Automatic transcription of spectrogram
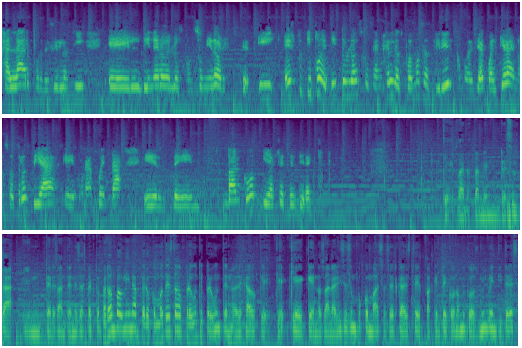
jalar, por decirlo así, el dinero de los consumidores. Y este tipo de títulos, José Ángel, los podemos adquirir, como decía cualquiera de nosotros, vía una cuenta de banco, vía CETES directo que bueno, también resulta interesante en ese aspecto. Perdón, Paulina, pero como te he estado pregunta y pregunte, no he dejado que, que, que, nos analices un poco más acerca de este paquete económico 2023.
